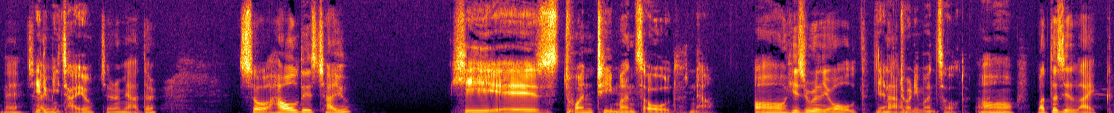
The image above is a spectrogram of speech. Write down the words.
네, 자유. 이름이 자유. 제레미 아들. So, how old is 자유? He is 20 months old now. Oh, he's really old Yeah, now. 20 months old. Oh, what does he like?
